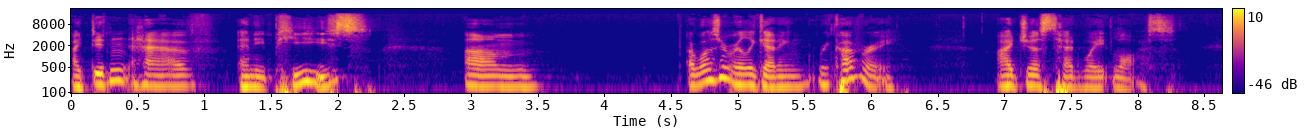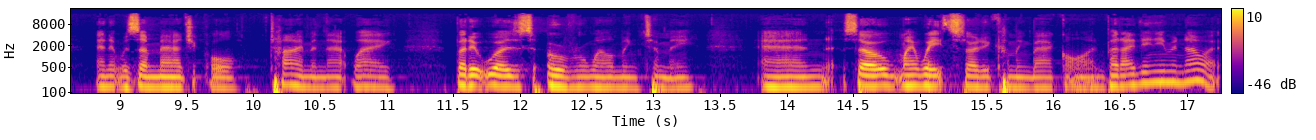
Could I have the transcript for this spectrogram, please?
I didn't have any peace, um, I wasn't really getting recovery. I just had weight loss. And it was a magical time in that way. But it was overwhelming to me. And so my weight started coming back on, but I didn't even know it.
